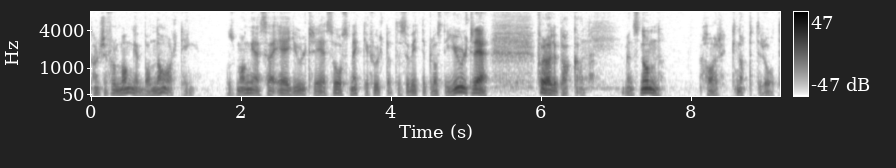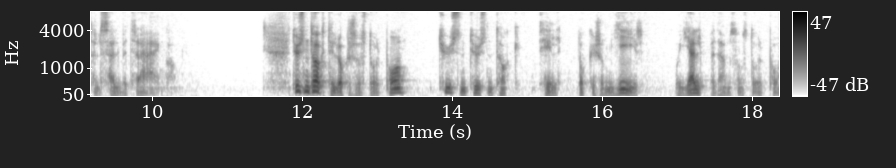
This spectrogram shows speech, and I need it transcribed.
kanskje for mange banal ting hos mange så er juletreet så smekkefullt at det så vidt er plass til juletre for alle pakkene. Mens noen har knapt råd til selve treet engang. Tusen takk til dere som står på. Tusen, tusen takk til dere som gir og hjelper dem som står på.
